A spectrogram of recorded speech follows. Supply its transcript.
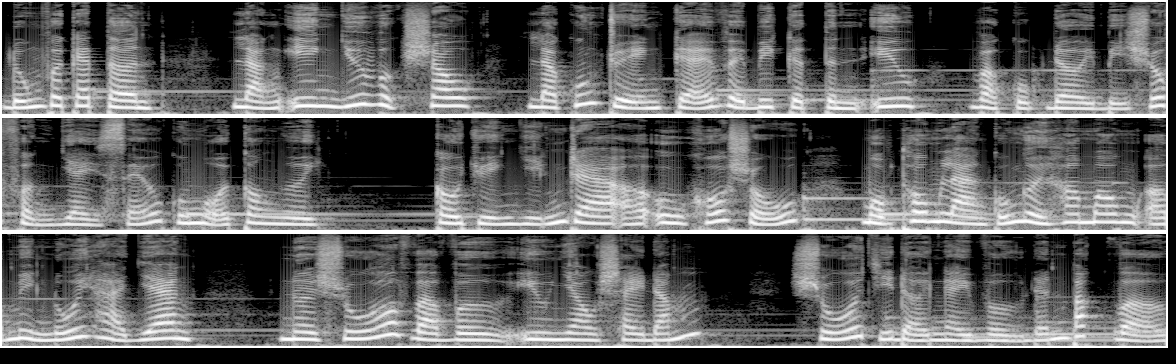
Đúng với cái tên, Lặng yên dưới vực sâu là cuốn truyện kể về bi kịch tình yêu và cuộc đời bị số phận dày xéo của mỗi con người. Câu chuyện diễn ra ở U Khố Sủ, một thôn làng của người Hơ Mông ở miền núi Hà Giang, nơi Súa và Vừ yêu nhau say đắm. Súa chỉ đợi ngày Vừ đến bắt vợ,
